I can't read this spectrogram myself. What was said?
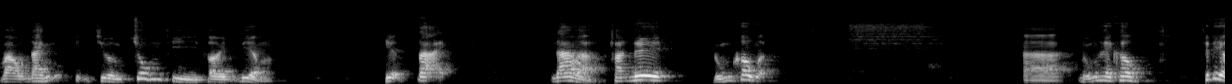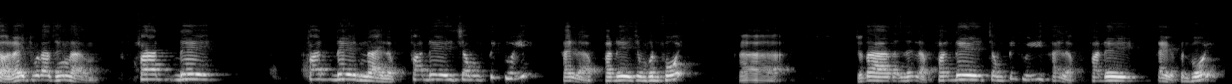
vào đánh thị trường chung thì thời điểm hiện tại đang ở pha D đúng không ạ? À đúng hay không? Thế thì ở đây chúng ta thấy là pha D pha D này là pha D trong tích lũy hay là pha D trong phân phối? À, chúng ta sẽ thấy là pha D trong tích lũy hay là pha D hay là phân phối?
